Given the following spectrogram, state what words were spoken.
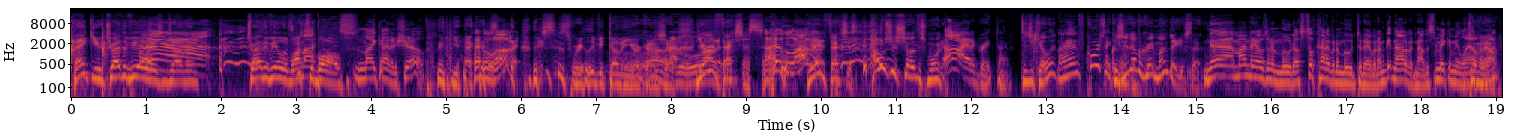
Thank you. Try the veal, ladies and gentlemen. Try the veal and watch my- the This balls. is my kind of show. yeah, I love it. This is really becoming your kind of it. I show. love You're it. infectious. I love it. You're it. infectious. How was your show this morning? Oh, I had a great time. Did you kill it? I had, of course, I killed it. Because you killed didn't have a great Monday. You said. it. Nah, Monday I was in a mood. I was still kind of in a mood today, but I'm getting out of it now. This is making me laugh Coming a lot. out?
